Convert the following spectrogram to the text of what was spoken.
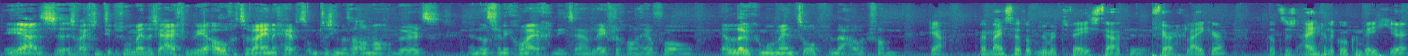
ja, het is, is echt zo'n typisch moment dat je eigenlijk weer ogen te weinig hebt om te zien wat er allemaal gebeurt. En dat vind ik gewoon erg genieten. En het levert gewoon heel veel ja, leuke momenten op. En daar hou ik van. Ja, bij mij staat op nummer 2 staat de vergelijker. Dat is eigenlijk ook een beetje...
